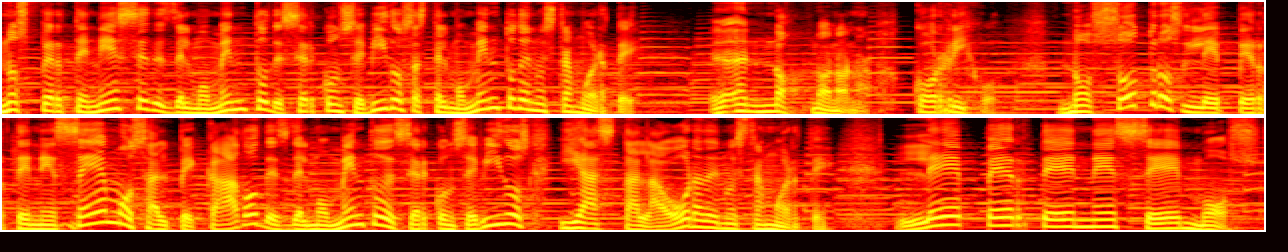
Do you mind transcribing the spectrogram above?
Nos pertenece desde el momento de ser concebidos hasta el momento de nuestra muerte. Eh, no, no, no, no. Corrijo. Nosotros le pertenecemos al pecado desde el momento de ser concebidos y hasta la hora de nuestra muerte. Le pertenecemos.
